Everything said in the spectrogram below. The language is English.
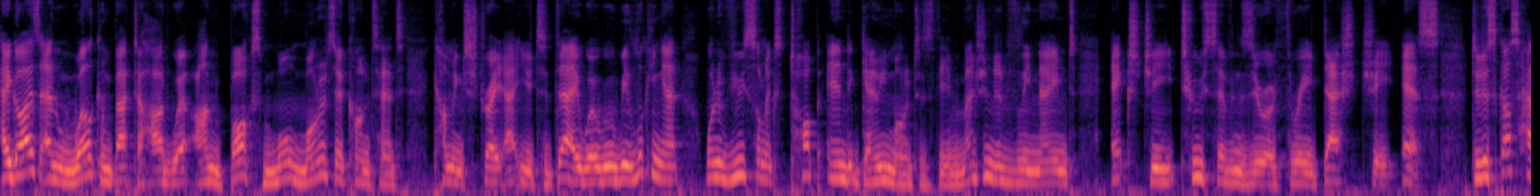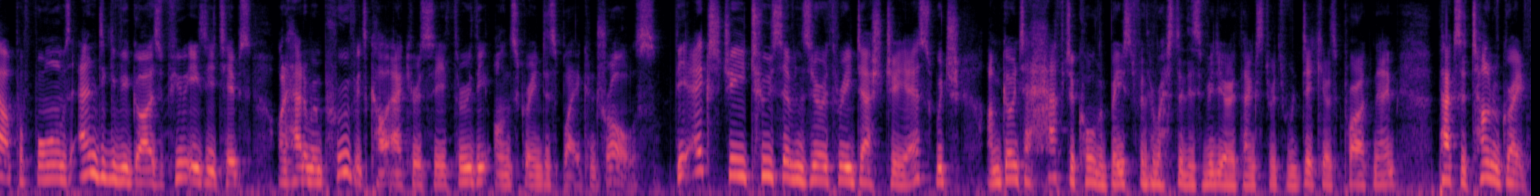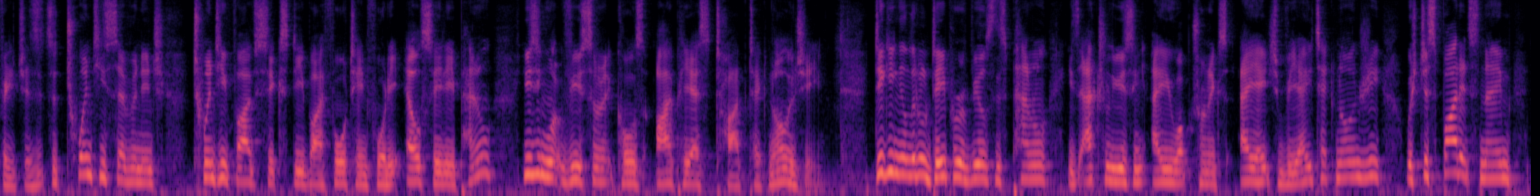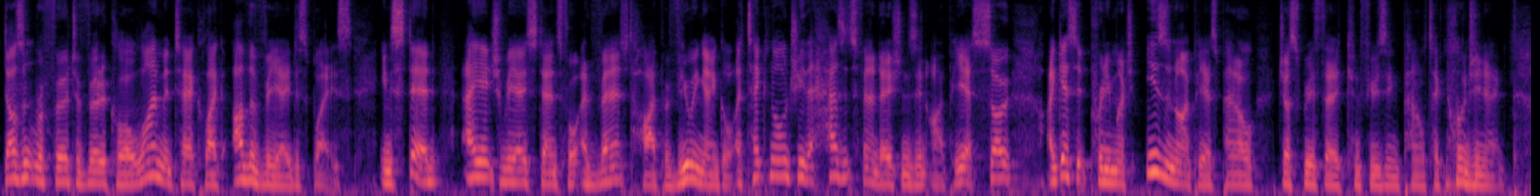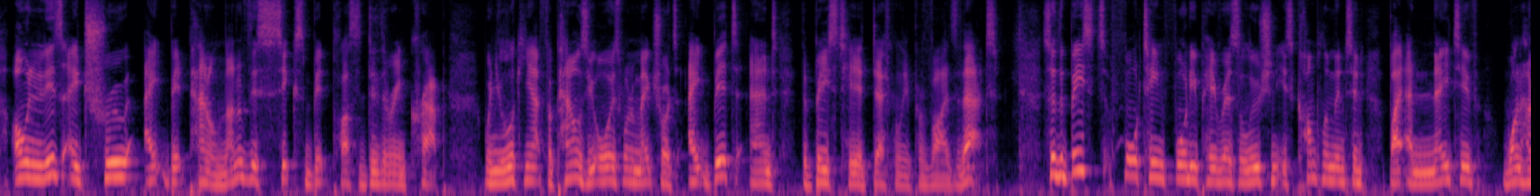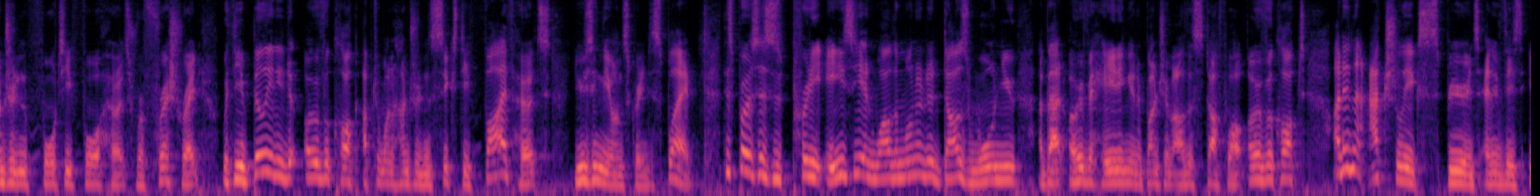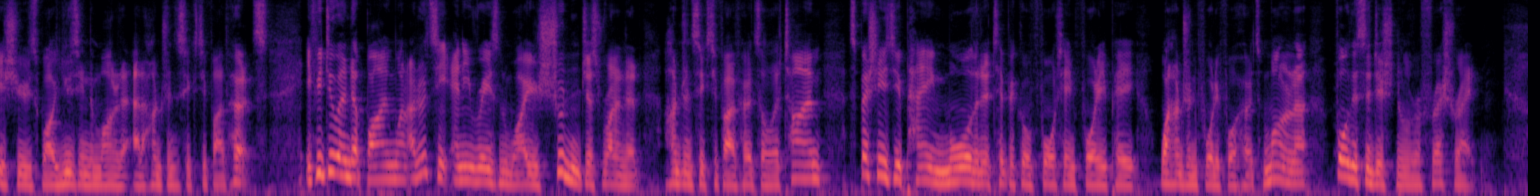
Hey guys, and welcome back to Hardware Unboxed. More monitor content coming straight at you today, where we'll be looking at one of ViewSonic's top end gaming monitors, the imaginatively named XG2703-GS, to discuss how it performs and to give you guys a few easy tips on how to improve its color accuracy through the on screen display controls. The XG2703-GS, which I'm going to have to call the beast for the rest of this video thanks to its ridiculous product name, packs a ton of great features. It's a 27 inch 2560 by 1440 LCD panel using what ViewSonic calls IPS type technology. Digging a little deeper reveals this panel is actually using AU Optronics AHVA technology, which despite its name doesn't refer to vertical alignment tech like other VA displays. Instead, AHVA stands for Advanced Hyper Viewing Angle, a technology that has its foundations in IPS. So I guess it pretty much is an IPS panel, just with a confusing panel technology name. Oh, and it is a true 8-bit panel, none of this 6-bit plus dithering crap. When you're looking out for panels, you always want to make sure it's 8-bit, and the Beast here definitely provides that. So the Beast's 1440p resolution is complemented by a native 144 Hz refresh rate with the ability to overclock up to 165 Hz using the on-screen display. This process is pretty easy and while the monitor does warn you about overheating and a bunch of other stuff while overclocked, I didn't actually experience any of these issues while using the monitor at 165 Hz. If you do end up buying one, I don't see any reason why you shouldn't just run it at 165 Hz all the time, especially as you're paying more than a typical 1440p 144 Hz monitor for this additional refresh rate.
